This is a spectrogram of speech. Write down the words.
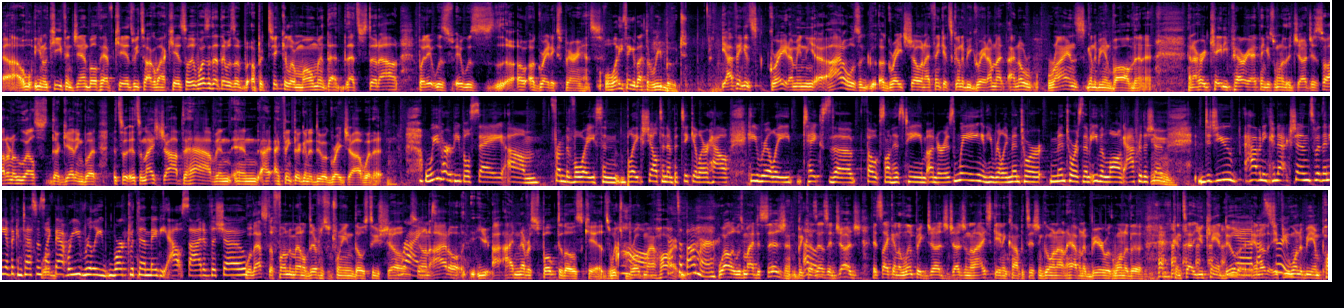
uh, you know, Keith and Jen both have kids. We talk about kids, so it wasn't that there was a, a particular moment that, that stood out, but it was it was a, a great experience. Well, what do you think about the reboot? Yeah, I think it's great. I mean, uh, Idol was a, a great show, and I think it's going to be great. I'm not. I know Ryan's going to be involved in it, and I heard Katy Perry. I think is one of the judges. So I don't know who else they're getting, but it's a it's a nice job to have, and and I, I think they're going to do a great job with it. We've heard people say um, from The Voice and Blake Shelton in particular how he really takes the folks on his team under his wing and he really mentor mentors them even long after the show. Mm. Did you have any connections with any of the contestants like that? Where you really worked with them maybe outside of the show? Well, that's the fundamental difference between those two shows. Right. On Idol, you, I, I never spoke to those kids, which Oh, broke my heart. that's a bummer. Well, it was my decision because Oh. as a judge, it's like an Olympic judge judging an ice skating competition, going out and having a beer with one of the contestants. You can't do Yeah, it. And that's if you want to be impartial,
